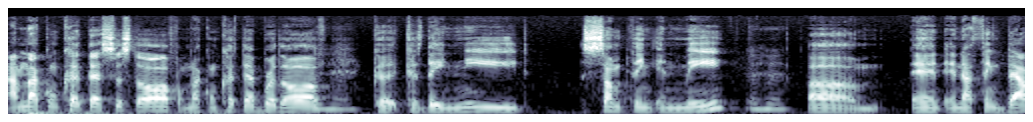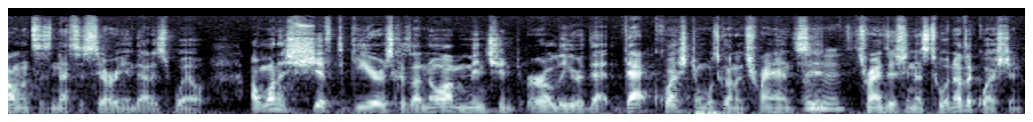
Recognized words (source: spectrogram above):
I'm not gonna cut that sister off. I'm not gonna cut that brother off because mm-hmm. they need something in me. Mm-hmm. Um, and and I think balance is necessary in that as well. I want to shift gears because I know I mentioned earlier that that question was going to transi- mm-hmm. transition us to another question,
